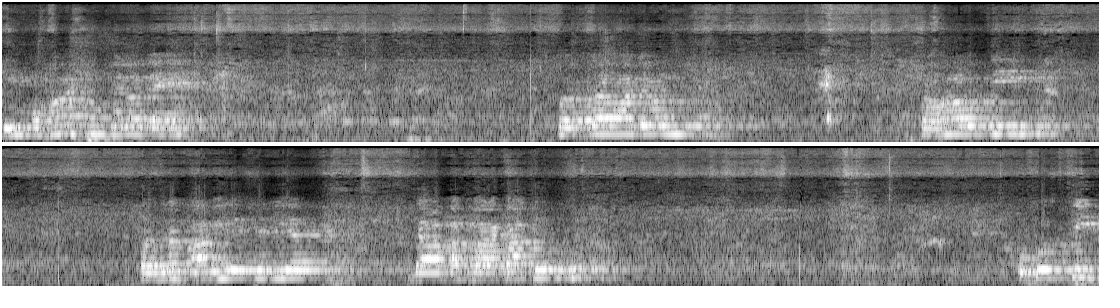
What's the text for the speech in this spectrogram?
এই মহাসম্মেলনে শ্রদ্ধাভাজন সভাপতি হজরত আমির শরীয়ত দামাত বারাকাতু উপস্থিত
